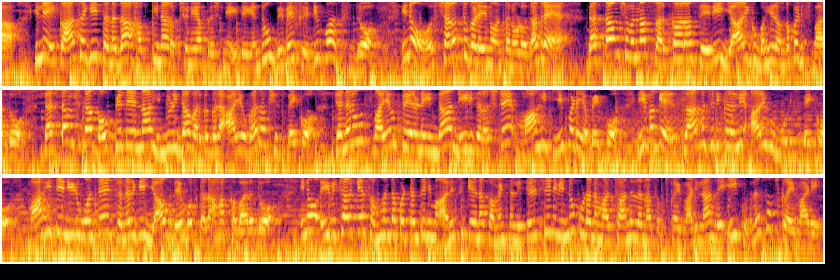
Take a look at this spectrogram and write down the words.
ಇಲ್ಲಿ ಖಾಸಗಿತನದ ಹಕ್ಕಿನ ರಕ್ಷಣೆಯ ಪ್ರಶ್ನೆ ಇದೆ ಎಂದು ವಿವೇಕ್ ರೆಡ್ಡಿ ವಾದಿಸಿದ್ರು. ಇನ್ನು ಷರತ್ತುಗಳೇನು ಅಂತ ನೋಡೋದಾದ್ರೆ ದತ್ತಾಂಶವನ್ನ ಸರ್ಕಾರ ಸೇರಿ ಯಾರಿಗೂ ಬಹಿರಂಗಪಡಿಸಬಾರದು. ದತ್ತಾಂಶದ ಗೌಪ್ಯತೆಯನ್ನ ಹಿಂದುಳಿದ ವರ್ಗಗಳ ಆಯೋಗ ರಕ್ಷಿಸಬೇಕು. ಜನರು ಸ್ವಯಂ ಪ್ರೇರಣೆಯಿಂದ ನೀಡಿದರಷ್ಟೇ ಮಾಹಿತಿ ಪಡೆಯಬೇಕು. ಈ ಬಗ್ಗೆ ಸಾರ್ವಜನಿಕರಲ್ಲಿ ಅರಿವು ಮೂಡಿಸಬೇಕು. ಮಾಹಿತಿ ನೀಡುವಂತೆ ಜನರಿಗೆ ಯಾವುದೇ ಒತ್ತಡ ಹಾಕಬಾರದು. ಇನ್ನು ಈ ವಿಚಾರಕ್ಕೆ ಸಂಬಂಧಪಟ್ಟಂತೆ ನಿಮ್ಮ ಅನಿಸಿಕೆಯನ್ನು ಕಮೆಂಟ್ನಲ್ಲಿ ತಿಳಿಸಿ. ನೀವು ಇನ್ನೂ ಕೂಡ ನಮ್ಮ ಚಾನೆಲ್ ಅನ್ನು ಸಬ್ಸ್ಕ್ರೈಬ್ ಮಾಡಿಲ್ಲ ಅಂದರೆ ಈ ಕೂಡಲೇ ಸಬ್ಸ್ಕ್ರೈಬ್ ಮಾಡಿ.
